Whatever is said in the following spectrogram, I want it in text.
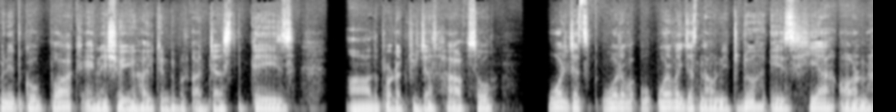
we need to go back and I show you how you can be able to adjust the days uh the product we just have. So what just whatever whatever you just now need to do is here on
